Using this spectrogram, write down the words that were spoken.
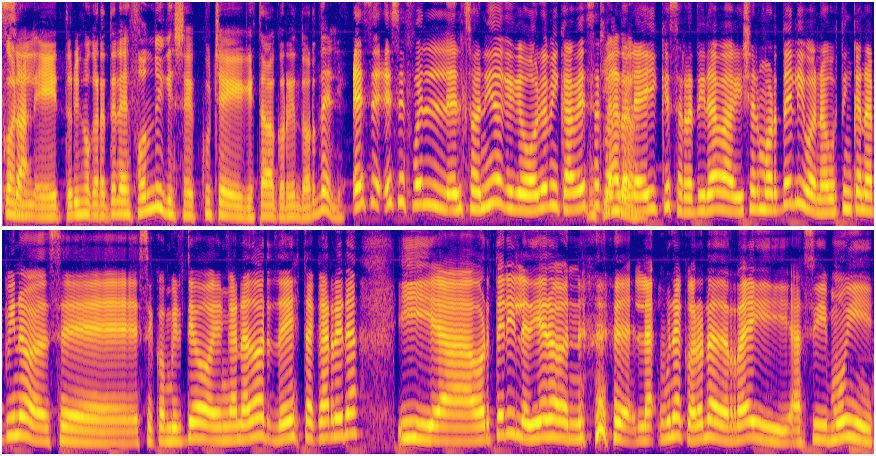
con el eh, turismo carretera de fondo y que se escuche que estaba corriendo Ortelli. Ese, ese fue el, sonido que, volvió a mi cabeza cuando leí que se retiraba Guillermo Ortelli. Bueno, Agustín Canapino se, se convirtió en ganador de esta carrera y a Ortelli le dieron una corona de rey así muy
